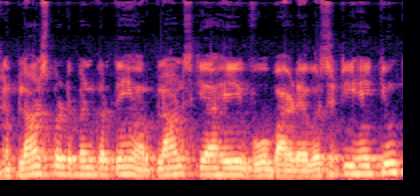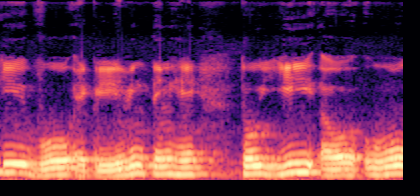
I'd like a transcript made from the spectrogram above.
प्लांट्स पर डिपेंड करते हैं और प्लांट्स क्या है, वो बायोडाइवर्सिटी है क्योंकि वो एक लिविंग थिंग है। तो ये वो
